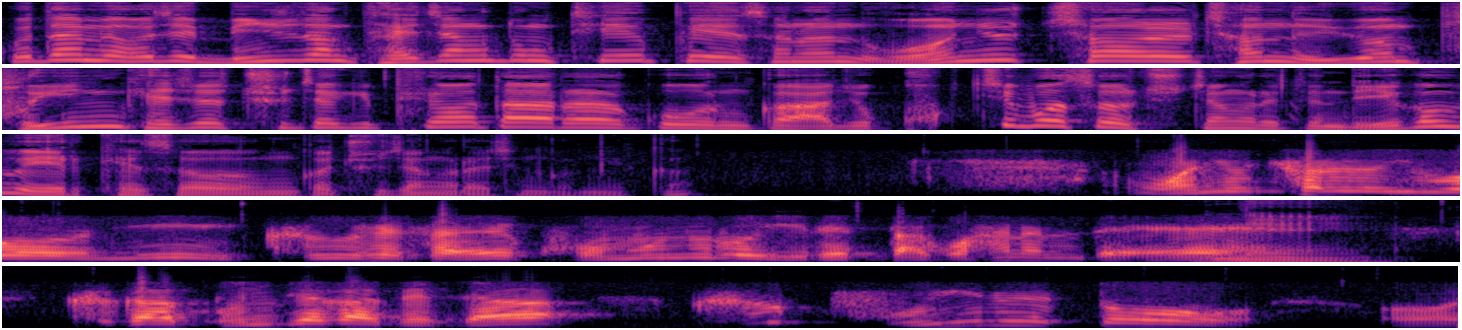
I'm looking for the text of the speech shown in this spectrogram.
그다음에 어제 민주당 대장동 TF에서는 원유철 전 의원 부인 계좌 추적이 필요하다라고 그러니까 아주 콕 집어서 주장을 했던데 이건 왜 이렇게 해서 그러니까 주장을 하신 겁니까? 원유철 의원이 그 회사에 고문으로 일했다고 하는데 네. 그가 문제가 되자 그 부인을 또 어,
